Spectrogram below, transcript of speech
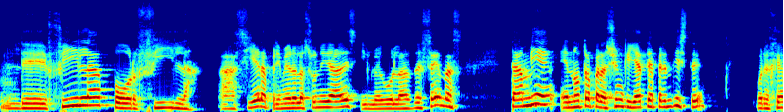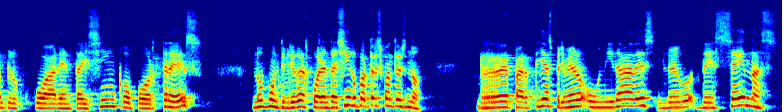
de fila por fila. Así era, primero las unidades y luego las decenas. También en otra operación que ya te aprendiste, por ejemplo, 45 por 3, no multiplicas 45 por 3, ¿cuánto es? No. Repartías primero unidades y luego decenas.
